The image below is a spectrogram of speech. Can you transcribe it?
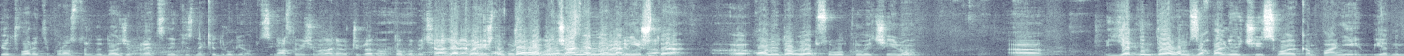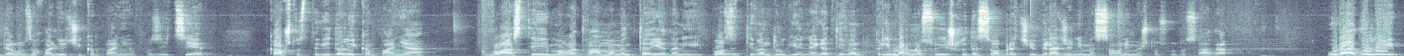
i otvoriti prostor da dođe predsednik iz neke druge opcije. Nastavit ćemo dalje, očigledno od tog obećanja nema Dakle, ništa. od pošto tog obećanja nema ništa, da. e, on je dobio apsolutnu većinu, E, jednim delom zahvaljujući svojoj kampanji, jednim delom zahvaljujući kampanji opozicije. Kao što ste videli, kampanja vlasti je imala dva momenta, jedan je pozitivan, drugi je negativan. Primarno su išli da se obraćaju građanima sa onime što su do sada uradili,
